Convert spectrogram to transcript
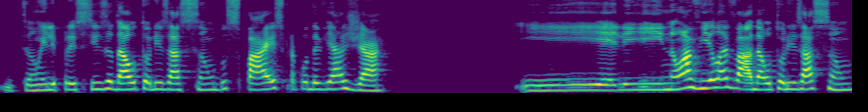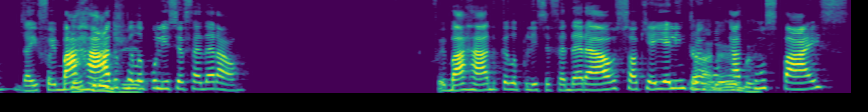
Então ele precisa da autorização dos pais para poder viajar. E ele não havia levado a autorização, daí foi barrado pela Polícia Federal. Foi barrado pela Polícia Federal, só que aí ele entrou Caramba. em contato com os pais.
